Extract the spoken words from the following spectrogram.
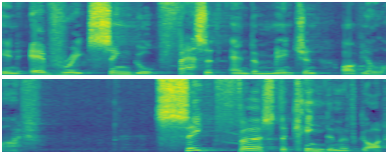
in every single facet and dimension of your life. Seek first the kingdom of God.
